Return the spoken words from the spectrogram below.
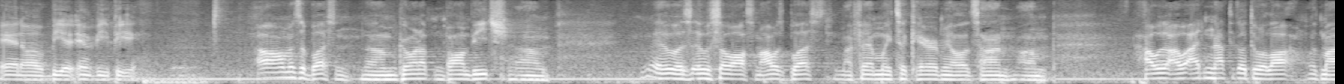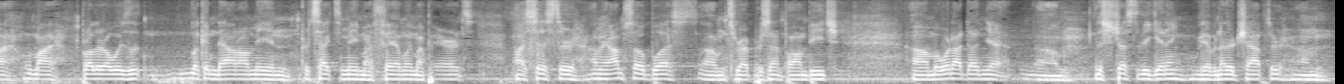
and uh, be an MVP? Um, it's a blessing. Um, growing up in Palm Beach, um, it was it was so awesome. I was blessed. My family took care of me all the time. Um, I, w- I didn't have to go through a lot with my with my brother always looking down on me and protecting me, my family, my parents, my sister. I mean, I'm so blessed um, to represent Palm Beach. Um, but we're not done yet. Um, this is just the beginning. We have another chapter. Um,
